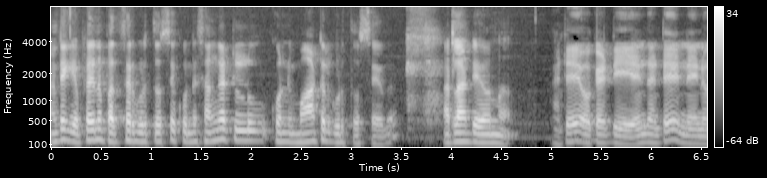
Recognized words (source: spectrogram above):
అంటే ఎప్పుడైనా ప్రతిసారి గుర్తొస్తే కొన్ని సంఘటనలు కొన్ని మాటలు గుర్తొస్తాయి కదా. అట్లాంటివి ఏమన్నా? అంటే ఒకటి ఏంటంటే నేను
